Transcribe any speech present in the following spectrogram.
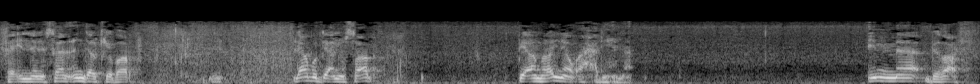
فإن الإنسان عند الكبر لا بد أن يصاب بأمرين أو أحدهما. إما بضعف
